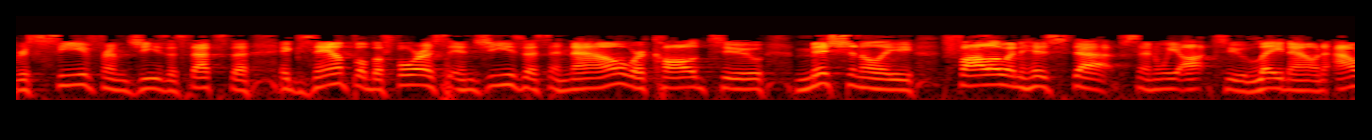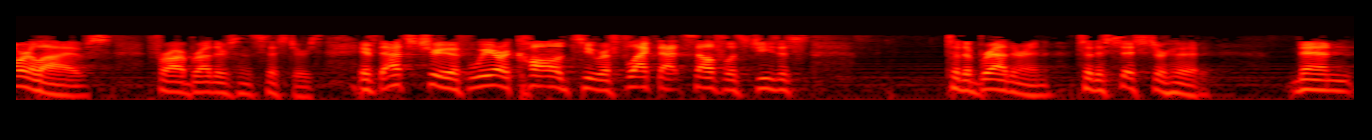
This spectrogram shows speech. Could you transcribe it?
received from Jesus. That's the example before us in Jesus. And now we're called to missionally follow in his steps, and we ought to lay down our lives for our brothers and sisters. If that's true, if we are called to reflect that selfless Jesus to the brethren, to the sisterhood, then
